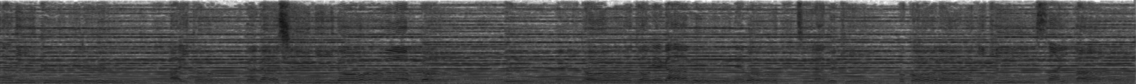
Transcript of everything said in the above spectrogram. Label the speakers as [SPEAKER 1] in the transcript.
[SPEAKER 1] に来る愛と悲しみの温度運命の棘が胸を貫き心を引き裂いた。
